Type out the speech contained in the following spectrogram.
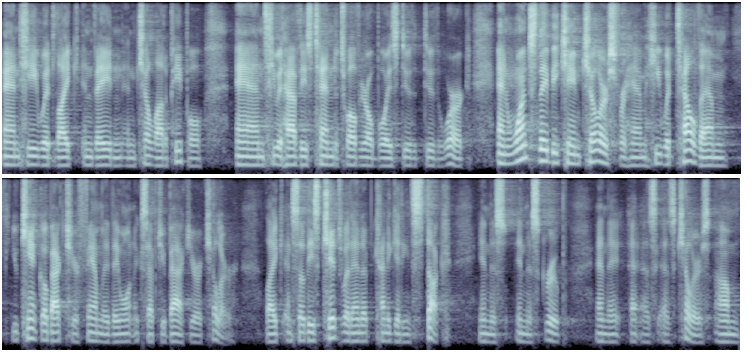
And he would like invade and, and kill a lot of people. And he would have these 10 to 12 year old boys do, do the work. And once they became killers for him, he would tell them, You can't go back to your family. They won't accept you back. You're a killer. Like, and so these kids would end up kind of getting stuck in this, in this group and they, as, as killers. Um,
